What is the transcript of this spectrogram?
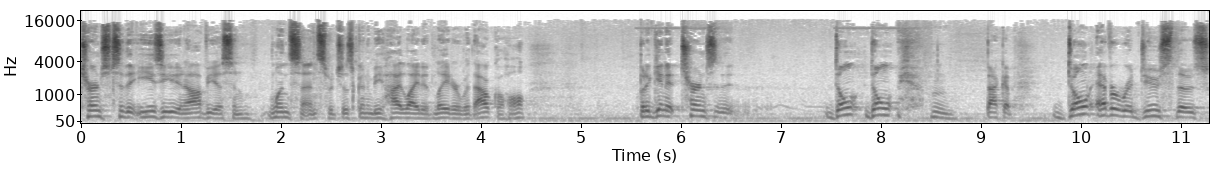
Turns to the easy and obvious in one sense, which is going to be highlighted later with alcohol. But again, it turns, don't, don't, hmm, back up. Don't ever reduce those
